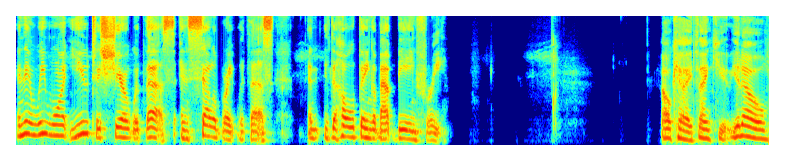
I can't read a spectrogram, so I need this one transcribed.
And then we want you to share with us and celebrate with us and the whole thing about being free. Okay, thank you. You know,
